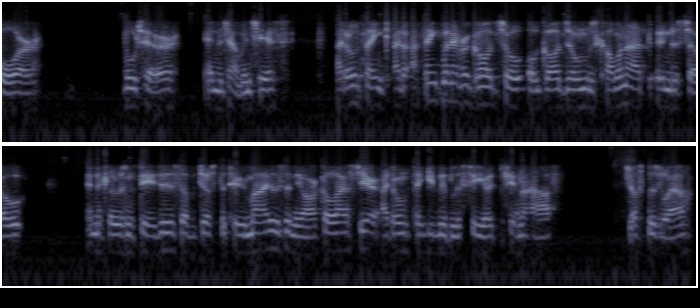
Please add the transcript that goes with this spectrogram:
for Vautour in the champion chase. I don't think. I, I think whenever God's, o, God's Own was coming at Un de Sceaux in the closing stages of just the two miles in the Arkle last year, I don't think you'd be able to see a two and a half just as well.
